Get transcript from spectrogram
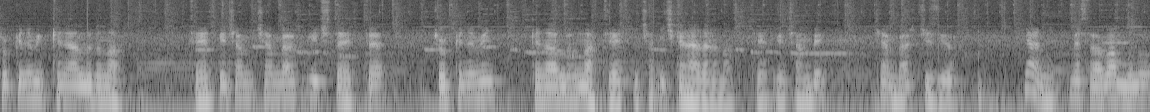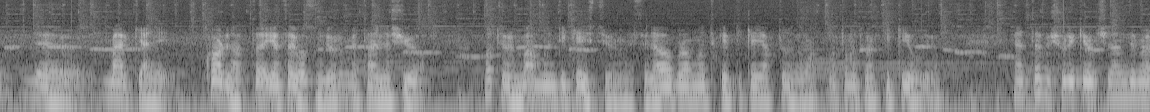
çokgenimin kenarlarına teğet geçen bir çember. iç teğette çokgenimin kenarlarına teğet geçen, iç kenarlarına teğet geçen bir çember çiziyor. Yani mesela ben bunu e, belki yani koordinatta yatay olsun diyorum yataylaşıyor. Atıyorum ben bunu dikey istiyorum mesela. Buram bunu tıklayıp dikey yaptığım zaman otomatik olarak dikey oluyor. Yani tabii şuradaki ölçülendirme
